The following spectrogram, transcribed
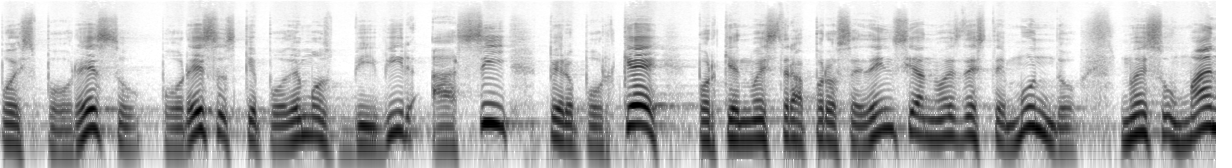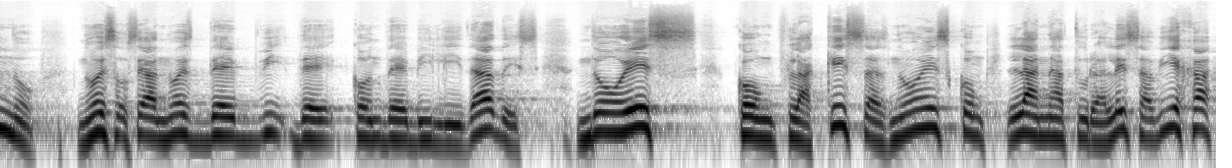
pues por eso, por eso es que podemos vivir así, pero ¿por qué? Porque nuestra procedencia no es de este mundo, no es humano, no es, o sea, no es de, con debilidades, no es con flaquezas, no es con la naturaleza vieja,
